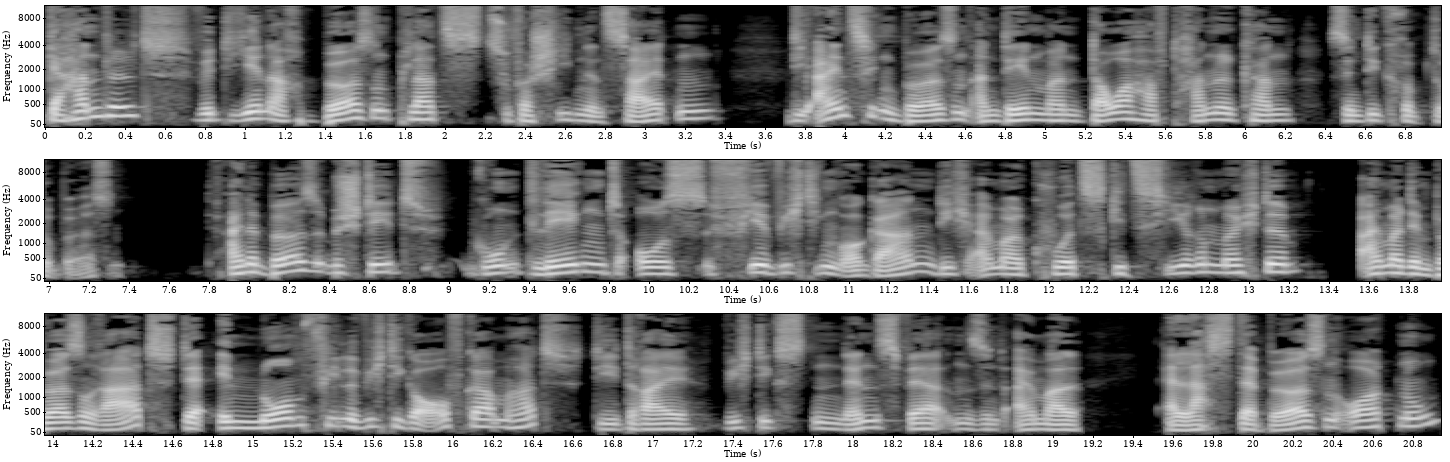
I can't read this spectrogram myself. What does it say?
Gehandelt wird je nach Börsenplatz zu verschiedenen Zeiten. Die einzigen Börsen, an denen man dauerhaft handeln kann, sind die Kryptobörsen. Eine Börse besteht grundlegend aus vier wichtigen Organen, die ich einmal kurz skizzieren möchte. Einmal den Börsenrat, der enorm viele wichtige Aufgaben hat. Die drei wichtigsten nennenswerten sind einmal Erlass der Börsenordnung,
